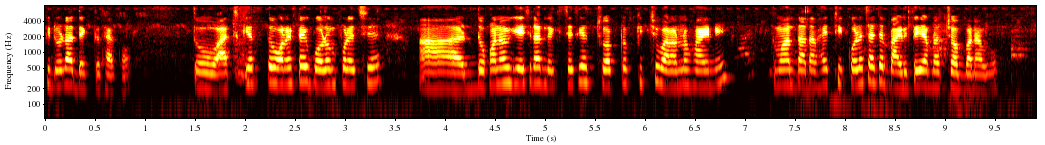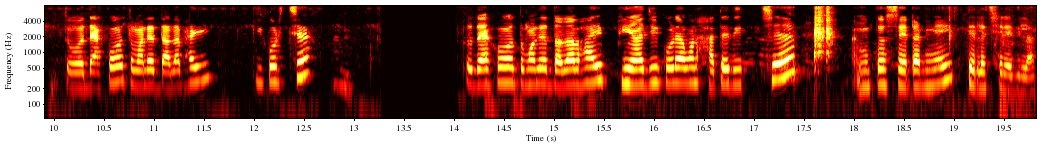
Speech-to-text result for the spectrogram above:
ভিডিওটা দেখতে থাকো। তো আজকে তো অনেকটাই গরম পড়েছে, আর দোকানেও গিয়েছিলাম, দেখছি আজকে চপ টপ কিচ্ছু বানানো হয়নি। তোমার দাদা ভাই ঠিক করেছে, আজকে বাড়িতেই আমরা চপ বানাবো। তো দেখো তোমাদের দাদা ভাই কি করছে? তো দেখো, তোমাদের দাদা ভাই পেঁয়াজি করে আমার হাতে দিচ্ছে। আমি তো সেটা নিয়েই তেলে ছেড়ে দিলাম।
